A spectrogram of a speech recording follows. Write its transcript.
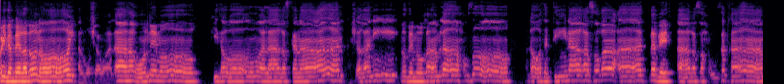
וידבר אדוני על משה ועל אהרון לאמור כי תבואו על ארץ כנען אשר אני נותן לכם לאחוזו ונותתי נערס הורעת בבית ארץ אחוזתכם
